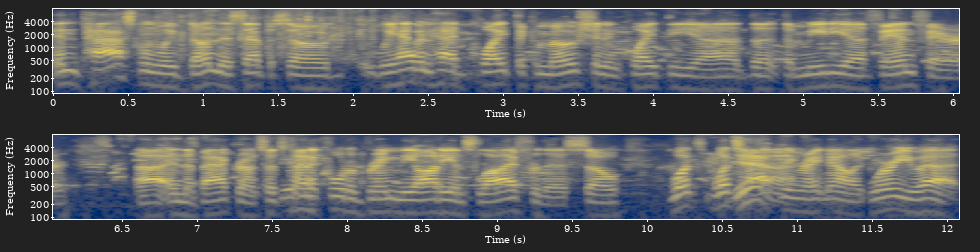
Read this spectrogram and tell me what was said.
in past when we've done this episode, we haven't had quite the commotion and quite the uh, the the media fanfare uh, in the background. So it's kind of cool to bring the audience live for this. So what's what's Yeah. happening right now? Like where are you at?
